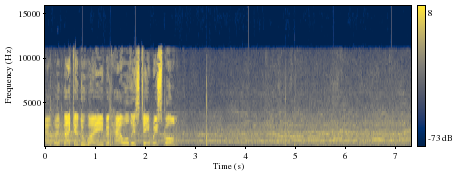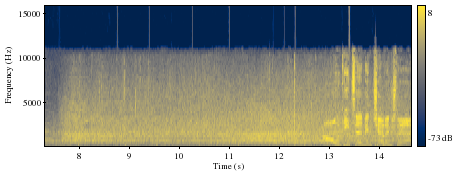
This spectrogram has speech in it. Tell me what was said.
And we're back underway, but how will this team respond? Determined challenge there.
